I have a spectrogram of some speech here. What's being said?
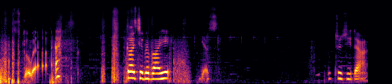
Let's go back. Guys, should I buy it? To see that.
